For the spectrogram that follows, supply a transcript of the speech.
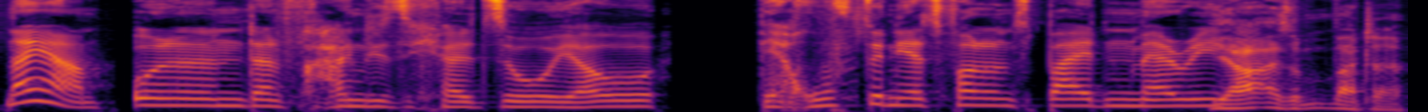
Naja, und dann fragen die sich halt so, ja, wer ruft denn jetzt von uns beiden Mary? Ja, also warte.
